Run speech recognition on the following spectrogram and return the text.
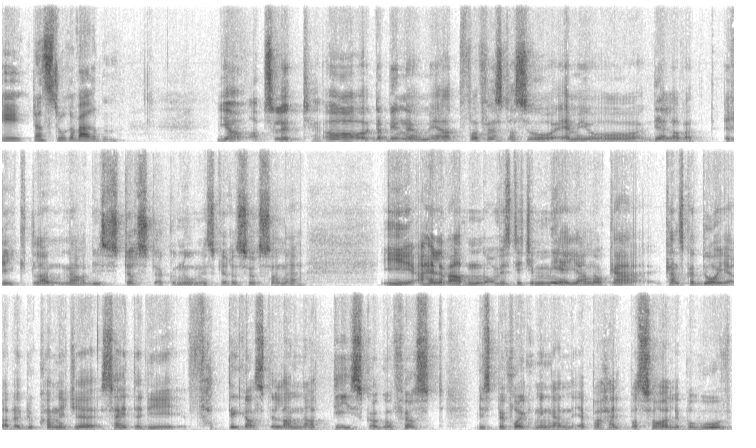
i den store verden? Ja, absolutt. Og det begynner jo med at for det første så er vi jo del av et rikt land. Vi har de største økonomiske ressursene i hele verden. Og hvis ikke vi gjør noe, hvem skal da gjøre det? Du kan ikke si til de fattigste landene at de skal gå først, hvis befolkningen er på helt basale behov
